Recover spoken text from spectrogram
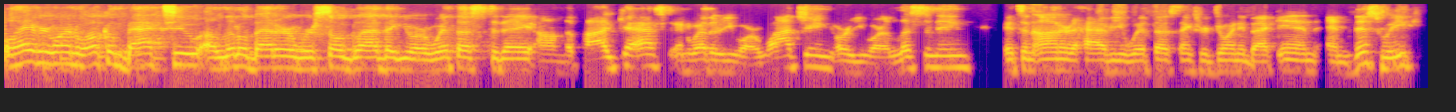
Well, hey everyone, welcome back to A Little Better. We're so glad that you are with us today on the podcast. And whether you are watching or you are listening, it's an honor to have you with us. Thanks for joining back in. And this week,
